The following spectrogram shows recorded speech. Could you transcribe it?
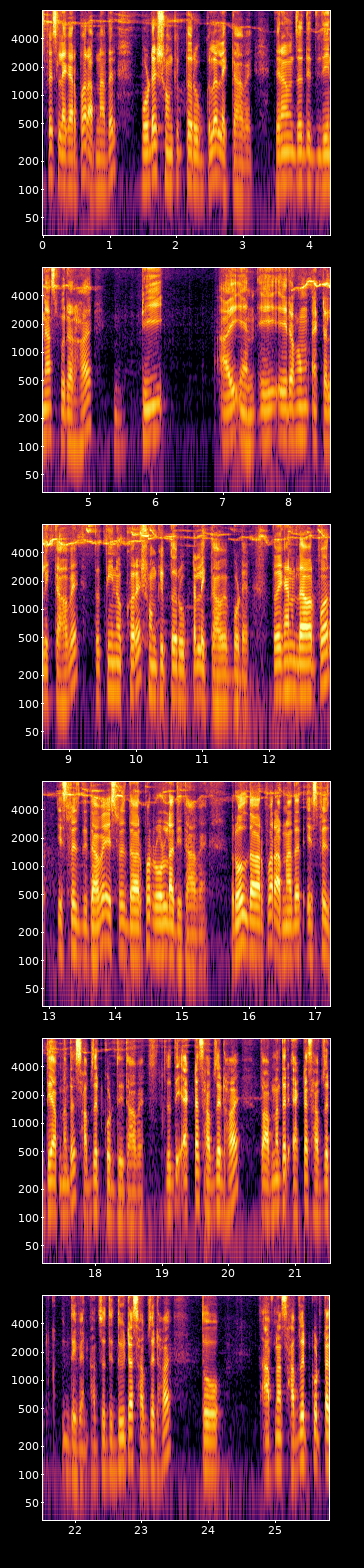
স্পেস লেখার পর আপনাদের বোর্ডের সংক্ষিপ্ত রূপগুলো লিখতে হবে। যেরকম যদি দিনাজপুরের হয় ডি আই এন এই এরকম একটা লিখতে হবে। তো তিন অক্ষরে সংক্ষিপ্ত রূপটা লিখতে হবে বোর্ডের তো এখানে দেওয়ার পর স্পেস দিতে হবে। স্পেস দেওয়ার পর রোলটা দিতে হবে। রোল দেওয়ার পর আপনাদের স্পেস দিয়ে আপনাদের সাবজেক্ট কোড দিতে হবে। যদি একটা সাবজেক্ট হয়, তো আপনাদের একটা সাবজেক্ট দিবেন। আর যদি দুইটা সাবজেক্ট হয়, তো আপনার সাবজেক্ট কোডটা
